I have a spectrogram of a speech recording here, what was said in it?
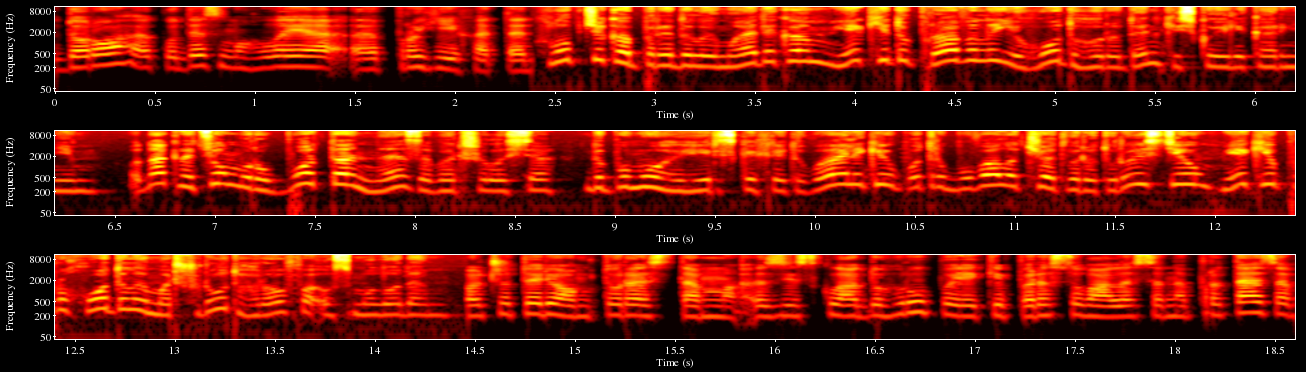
дороги, куди змогли е, проїхати. Хлопчика передали медикам, які доправили його до Городенківської лікарні. Однак на цьому робота не завершилася. Допомоги гірських рятувальників потребувало четверо туристів, які проходили маршрут грофа Осмолода. Чотирьом туристам зі складу групи, які пересувалися на протезах,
